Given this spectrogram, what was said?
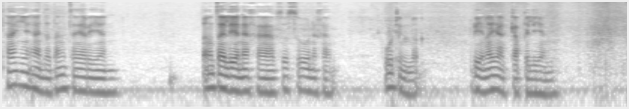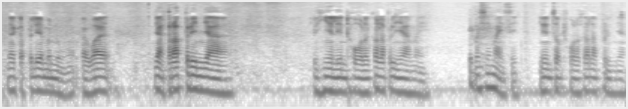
ถ้าเฮียอ่านจะตั้งใจเรียน ตั้งใจเรียนนะครับสู้ๆนะครับ พูดถึงแบบเรียนแล้วอยากกลับไปเรียน อยากกลับไปเรียนเหมันหนูอะแบบว่า อยากรับปริญญาหรือเฮียเรียนโทแล้วก็รับปริญญาใหม่ ไม่ใช่ใหม่สิ เรียนจบโทแล้วก็รับปริญญา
